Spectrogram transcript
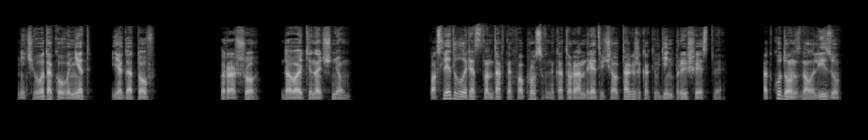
ничего такого нет. Я готов. Хорошо, давайте начнем. Последовал ряд стандартных вопросов, на которые Андрей отвечал так же, как и в день происшествия. Откуда он знал Лизу,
